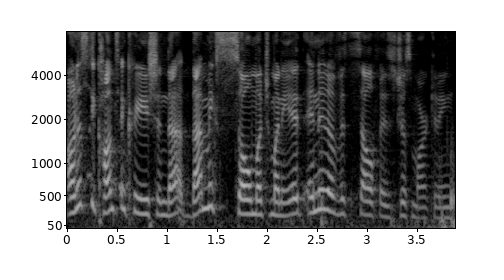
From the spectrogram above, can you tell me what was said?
honestly content creation that that makes so much money. It, in and of itself is just marketing,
